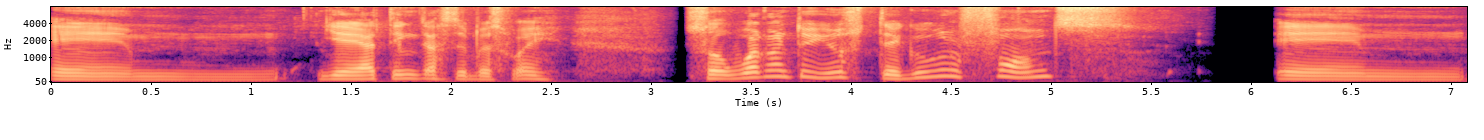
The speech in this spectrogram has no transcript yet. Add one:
um, yeah, I think that's the best way. So we're going to use the Google Fonts um,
